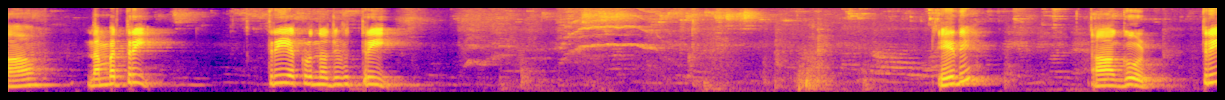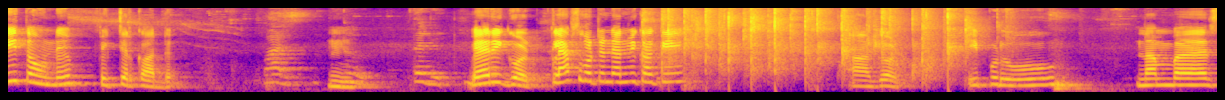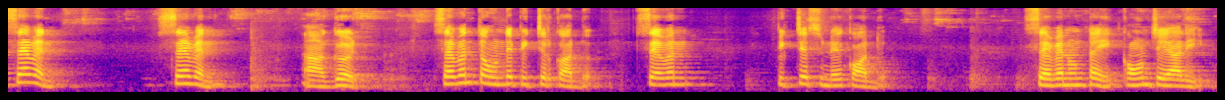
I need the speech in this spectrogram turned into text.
నంబర్ త్రీ త్రీ ఎక్కడుందో చూడు త్రీ. ఏది? గుడ్. త్రీతో ఉండే picture card. Very good. Claps కొట్టండి అన్వికాకి. గుడ్. ఇప్పుడు నంబర్ సెవెన్. సెవెన్. గుడ్. సెవెన్తో ఉండే పిక్చర్ కార్డు. సెవెన్ పిక్చర్స్ ఉండే కార్డు. సెవెన్ ఉంటాయి. కౌంట్ చేయాలి.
